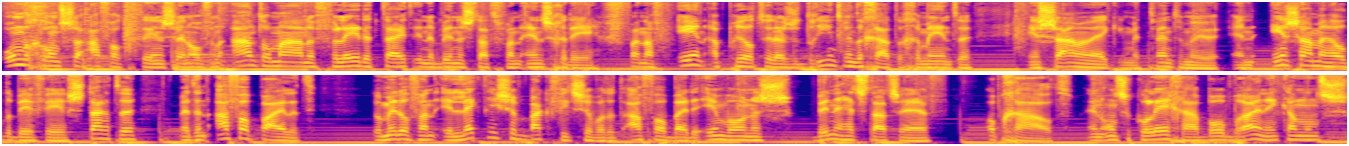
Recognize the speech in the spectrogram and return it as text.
Ondergrondse afvalcontainers zijn over een aantal maanden verleden tijd in de binnenstad van Enschede. Vanaf 1 april 2023 gaat de gemeente in samenwerking met Twente Milieu en Inzamelhelden BV starten met een afvalpilot. Door middel van elektrische bakfietsen wordt het afval bij de inwoners binnen het stadserf opgehaald. En onze collega Bo Bruining kan ons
